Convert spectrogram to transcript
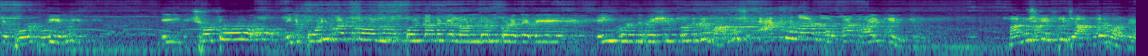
যে ভোট দিন। এই ছোট, এই যে পরিবর্তন কলকাতাকে লন্ডন করে দেবে, এই করে দেবে, সেই করে দেবে, মানুষ এত আর বোকা নয় কিন্তু। মানুষকে একটু জানতে হবে,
